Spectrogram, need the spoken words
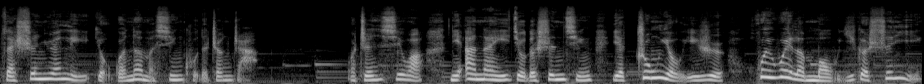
在深渊里有过那么辛苦的挣扎。我真希望你按耐已久的深情，也终有一日会为了某一个身影，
